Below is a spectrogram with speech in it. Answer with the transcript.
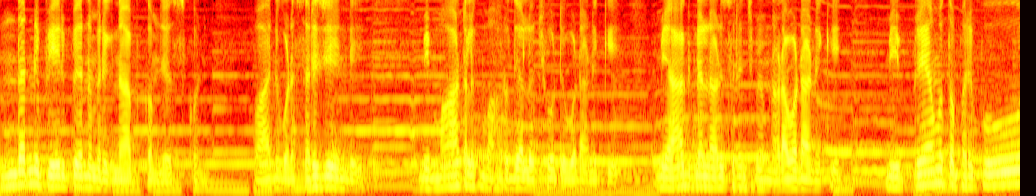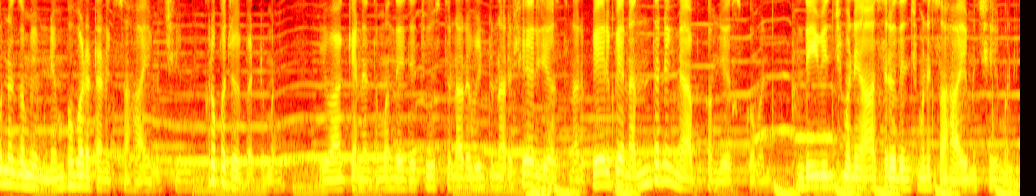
అందరినీ పేరు పేరున మీరు జ్ఞాపకం చేసుకొని వారిని కూడా సరిచేయండి. మీ మాటలకు మా హృదయాల్లో చోటు ఇవ్వడానికి మీ ఆజ్ఞలను అనుసరించి మేము నడవడానికి మీ ప్రేమతో పరిపూర్ణంగా మేము నింపబడటానికి సహాయం చేయమని కృప చూపెట్టమని. ఈ వాక్యాన్ని ఎంతమంది అయితే చూస్తున్నారు వింటున్నారు షేర్ చేస్తున్నారు పేరు పేరు అందరినీ జ్ఞాపకం చేసుకోమని. దీవించమని ఆశీర్వదించమని సహాయం చేయమని.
